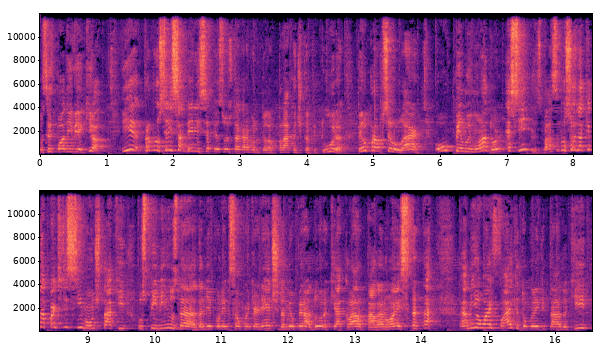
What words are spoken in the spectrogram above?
Vocês podem ver aqui, ó. E para vocês saberem se a pessoa está gravando pela placa de captura, pelo próprio celular ou pelo emulador, é simples. Basta você olhar aqui na parte de cima, onde está aqui os pininhos da, da minha conexão com a internet, da minha operadora, que é, claro, paga nós. a minha Wi-Fi que eu estou conectado aqui,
